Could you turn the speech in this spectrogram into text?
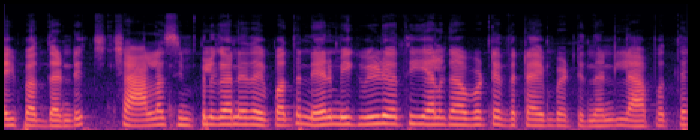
అయిపోద్దండి. చాలా సింపుల్గా అనేది అయిపోద్ది. నేను మీకు వీడియో తీయాలి కాబట్టి ఇంత టైం పట్టిందండి. లేకపోతే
